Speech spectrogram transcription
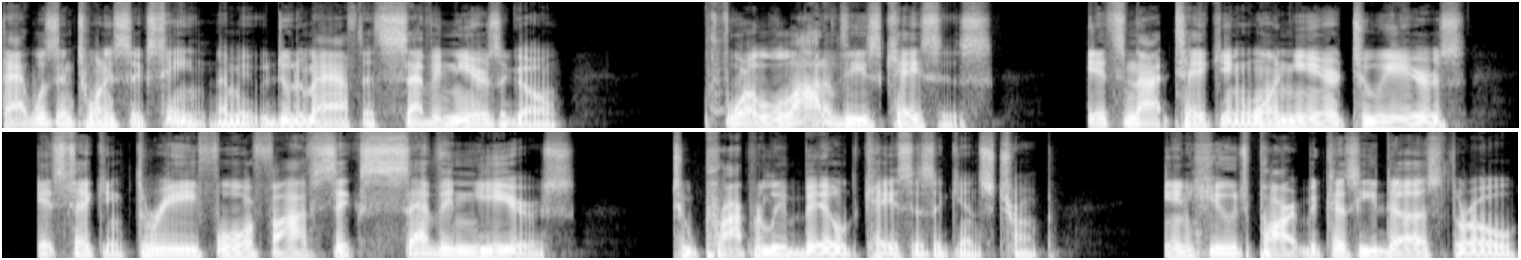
That was in 2016. I mean, we do the math, that's seven years ago. For a lot of these cases, it's not taking one year, two years. It's taking three, four, five, six, seven years to properly build cases against Trump. In huge part because he does throw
